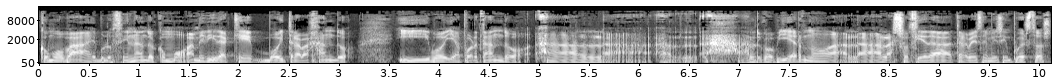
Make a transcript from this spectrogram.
cómo va evolucionando, como a medida que voy trabajando y voy aportando al, al, gobierno, a la, a la sociedad a través de mis impuestos,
